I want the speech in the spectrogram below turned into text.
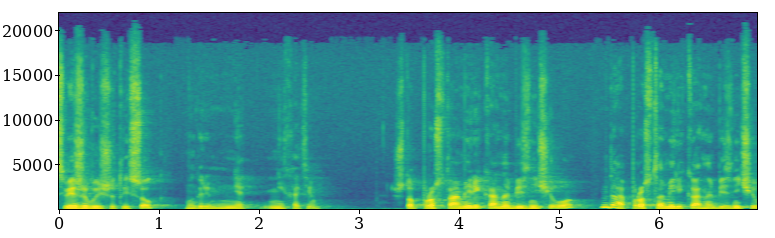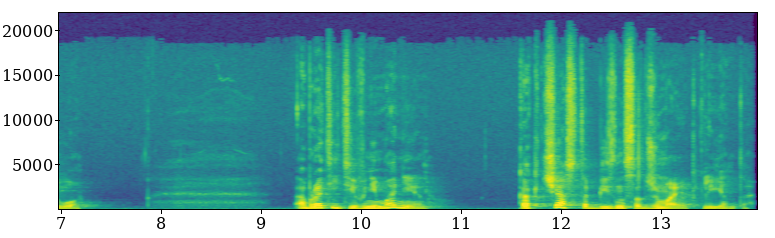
Свежевыжатый сок? Мы говорим, нет, не хотим. Что, просто американо без ничего? Да, просто американо без ничего. Обратите внимание, как часто бизнес отжимает клиента.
